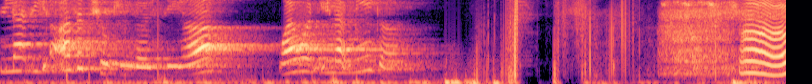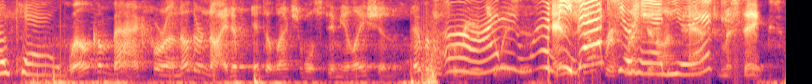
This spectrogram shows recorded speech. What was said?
you let the other children go see her. Why won't you let me go? Oh, okay. Welcome back for another night of intellectual stimulation, pivotal Oh, career I didn't choices, and self-reflection on unit. past mistakes.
